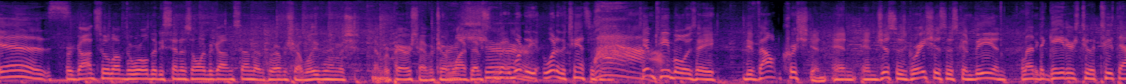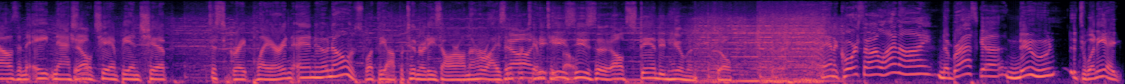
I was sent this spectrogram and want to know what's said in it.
is. For God so loved the world that he sent his only begotten Son, that whoever shall believe in him shall never perish, have eternal life. But what are the what are the chances? Wow. Tim Tebow is a devout Christian and and just as gracious as can be. And led the Gators to a 2008 national Yep. championship. Just a great player, and, and who knows what the opportunities are on the horizon yeah, for Tim he- Tebow. he's he's an outstanding human. So and of course, our Illini, Nebraska, noon the twenty eighth.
